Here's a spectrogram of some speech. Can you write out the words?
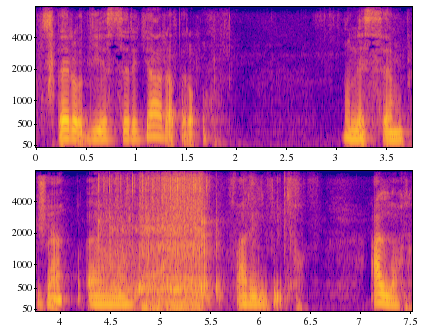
Spero di essere chiara però non è semplice eh, fare il video. Allora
